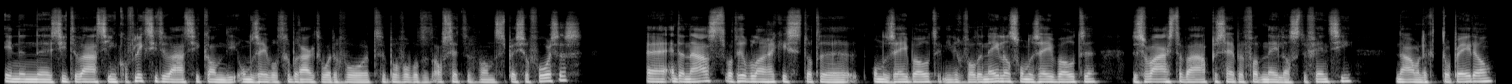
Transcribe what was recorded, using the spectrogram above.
in een situatie, een conflict situatie, kan die onderzeeboot gebruikt worden voor het, bijvoorbeeld het afzetten van special forces. en daarnaast, wat heel belangrijk is, dat de onderzeeboten, in ieder geval de Nederlandse onderzeeboten, de zwaarste wapens hebben van de Nederlandse defensie, namelijk torpedo.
